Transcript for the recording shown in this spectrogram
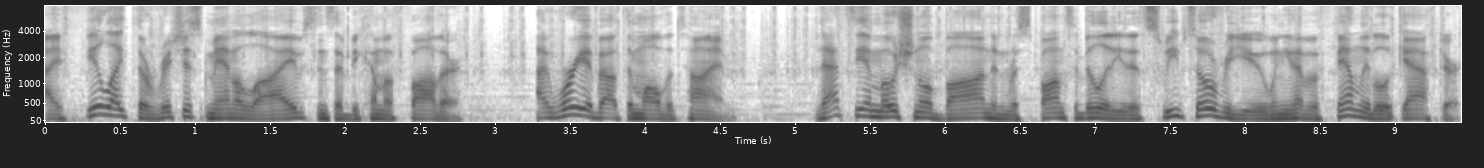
I feel like the richest man alive since I've become a father. I worry about them all the time. That's the emotional bond and responsibility that sweeps over you when you have a family to look after.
